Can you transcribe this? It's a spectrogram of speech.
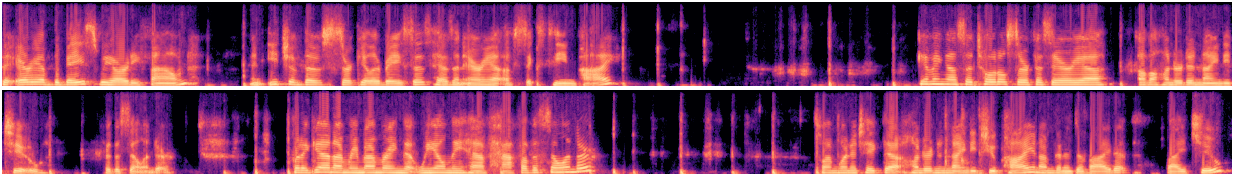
The area of the base we already found, and each of those circular bases has an area of 16 pi, giving us a total surface area of 192 for the cylinder. But again, I'm remembering that we only have half of a cylinder, so I'm going to take that 192 pi and I'm going to divide it by 2.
